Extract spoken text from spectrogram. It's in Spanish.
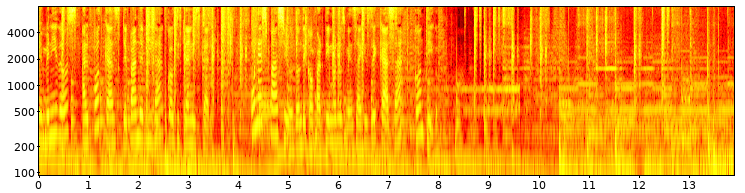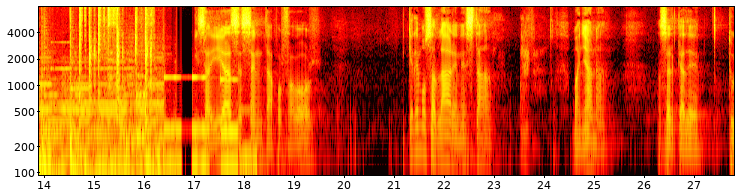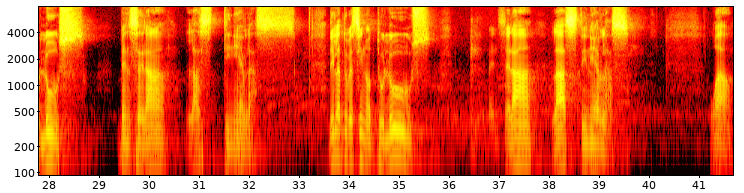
Bienvenidos al podcast de Pan de Vida Cuautitlán Izcalli. Un espacio donde compartimos los mensajes de casa contigo. Isaías 60, por favor. Y queremos hablar en esta mañana acerca de tu luz vencerá las tinieblas. Dile a tu vecino, tu luz vencerá las tinieblas. Wow.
